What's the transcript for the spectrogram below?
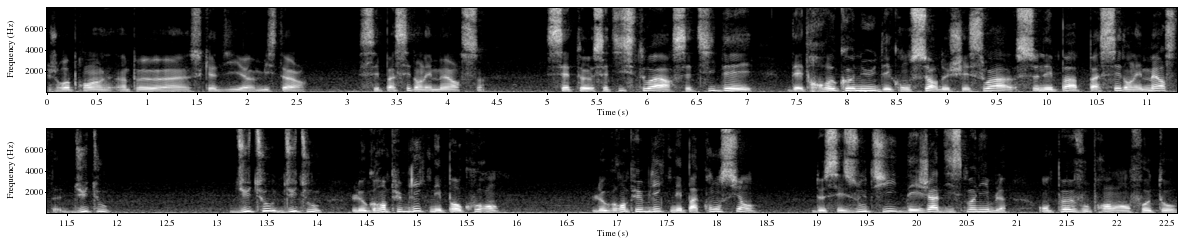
je reprends un, peu euh, ce qu'a dit euh, Mister, c'est passé dans les mœurs. Cette, euh, cette histoire, cette idée d'être reconnu dès qu'on sort de chez soi, ce n'est pas passé dans les mœurs du tout. Du tout, du tout. Le grand public n'est pas au courant. Le grand public n'est pas conscient de ces outils déjà disponibles. On peut vous prendre en photo,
